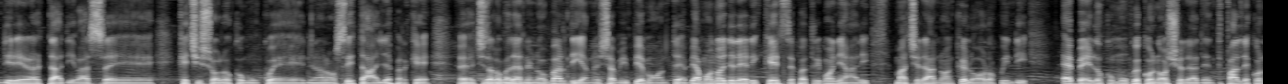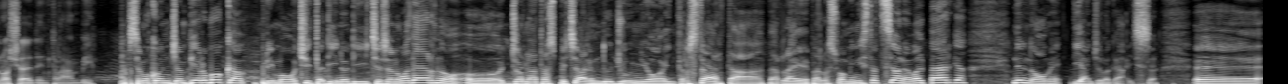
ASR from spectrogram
di, realtà diverse che ci sono comunque nella nostra Italia perché eh, ci sono Maderna in Lombardia, noi siamo in Piemonte, abbiamo noi delle ricchezze patrimoniali ma ce le hanno anche loro quindi è bello comunque farle conoscere ad entrambi. Siamo con Giampiero Bocca, primo cittadino di Cesano Maderno, oh, giornata speciale, un 2 giugno in trasferta per lei e per la sua amministrazione a Valperga nel nome di Angelo Gais. Eh,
